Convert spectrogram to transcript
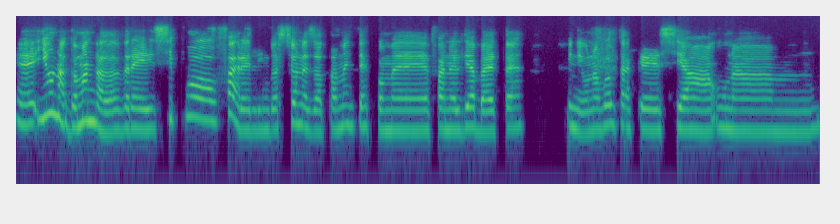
Eh, io una domanda l'avrei. Si può fare l'inversione esattamente come fa nel diabete? Quindi una volta che si ha una, mm,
